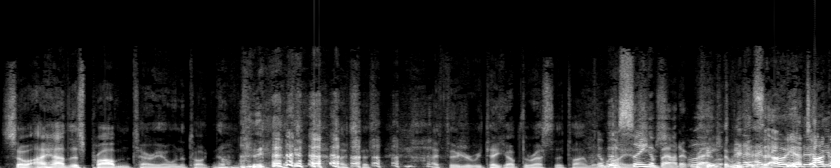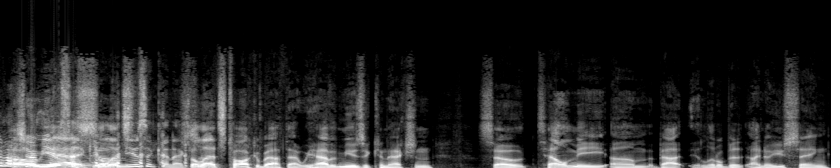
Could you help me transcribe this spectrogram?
So I have this problem, Terry. I want to talk. No, I'm kidding. I, I figure we take up the rest of the time with and we'll sing issues. about it, right? oh yeah, talk about oh, your music. Yes. So let's, music connection. So let's talk about that. We have a music connection. So tell me um, about a little bit. I know you sing,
